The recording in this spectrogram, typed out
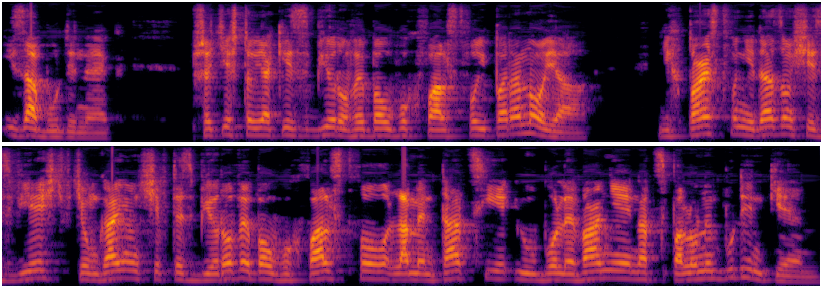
i za budynek. Przecież to jakieś zbiorowe bałwochwalstwo i paranoja. Niech państwo nie dadzą się zwieść, wciągając się w te zbiorowe bałwochwalstwo, lamentacje i ubolewanie nad spalonym budynkiem.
